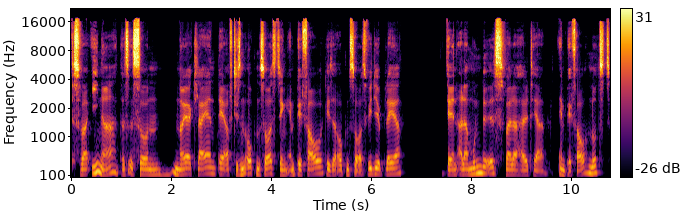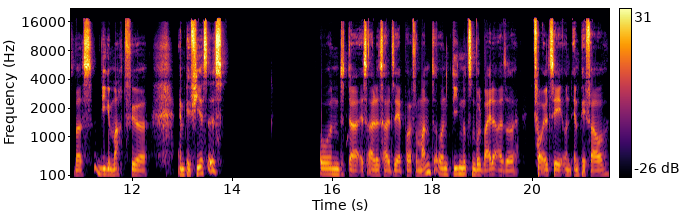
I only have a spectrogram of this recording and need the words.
Das war Ina, das ist so ein neuer Client, der auf diesem Open Source Ding, MPV, dieser Open Source Videoplayer, der in aller Munde ist, weil er halt ja MPV nutzt, was wie gemacht für MP4s ist. Und da ist alles halt sehr performant und die nutzen wohl beide, also VLC und MPV,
